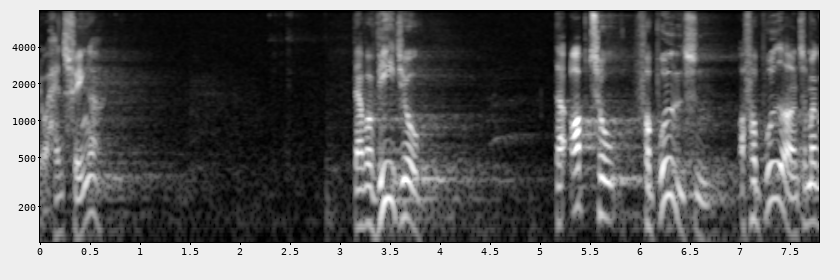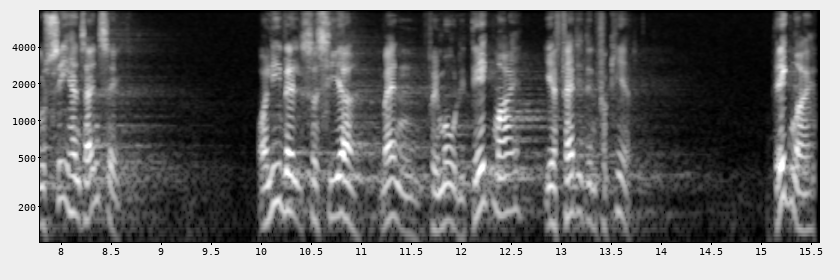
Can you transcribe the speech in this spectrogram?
Det var hans fingre. Der var video, der optog forbrydelsen og forbryderen, så man kunne se hans ansigt. Og alligevel så siger manden frimodigt, det er ikke mig, I har fat i den forkert. Det er ikke mig.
